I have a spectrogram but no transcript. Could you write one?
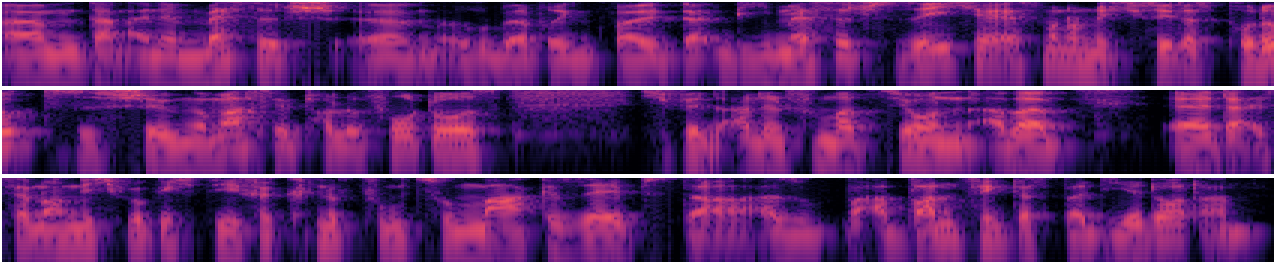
ähm, dann eine Message ähm, rüberbringt? Weil da, die Message sehe ich ja erstmal noch nicht. Ich sehe das Produkt, es ist schön gemacht, ihr habt tolle Fotos, ich finde alle Informationen, aber äh, da ist ja noch nicht wirklich die Verknüpfung zur Marke selbst da. Also ab wann fängt das bei dir dort an?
